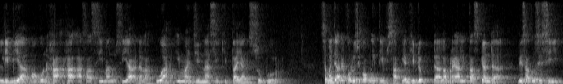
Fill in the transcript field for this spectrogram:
Libya maupun hak-hak asasi manusia adalah buah imajinasi kita yang subur. Semenjak revolusi kognitif, sapien hidup dalam realitas ganda. Di satu sisi,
